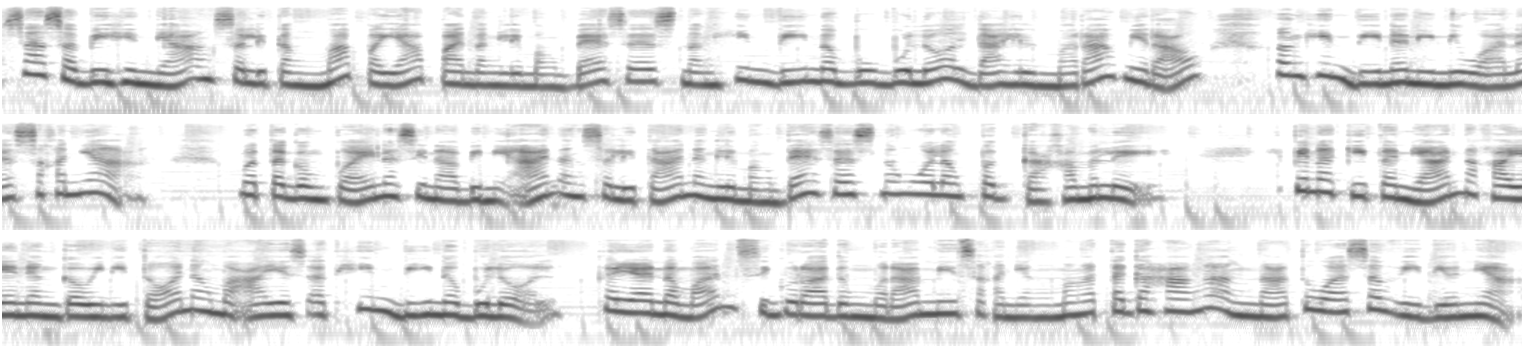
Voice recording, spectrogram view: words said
sasabihin niya ang salitang mapayapa ng limang beses nang hindi nabubulol dahil marami raw ang hindi naniniwala sa kanya. Matagumpay na sinabi ni Ann ang salita ng limang beses nang walang pagkakamali. Ipinakita niya na kaya niyang gawin ito ng maayos at hindi nabulol. Kaya naman siguradong marami sa kanyang mga tagahanga ang natuwa sa video niya.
